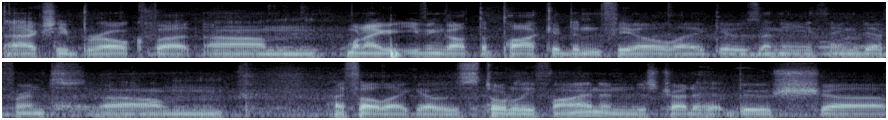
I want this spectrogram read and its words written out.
actually broke, but um, when I even got the puck, it didn't feel like it was anything different. Um, I felt like I was totally fine and just tried to hit Boosh uh,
